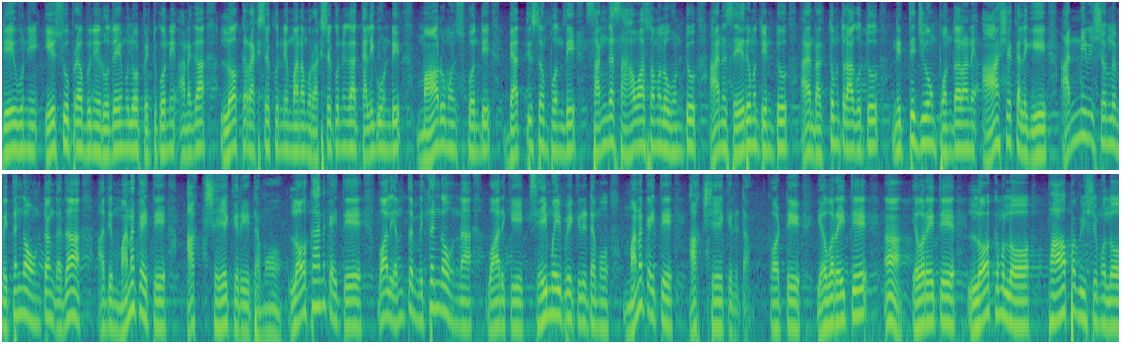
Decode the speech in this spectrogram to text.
దేవుని యేసు ప్రభుని హృదయంలో పెట్టుకొని అనగా లోక రక్షకుని మనము రక్షకునిగా కలిగి ఉండి మారు మనసు పొంది బ్యాప్తిసం పొంది సంఘ సహవాసములో ఉంటూ ఆయన శరీరము తింటూ ఆయన ఆయన రక్తం త్రాగుతూ నిత్య జీవం పొందాలనే ఆశ కలిగి అన్ని విషయంలో మితంగా ఉంటాం కదా అది మనకైతే అక్షయ కిరీటము. లోకానికైతే వాళ్ళు ఎంత మితంగా ఉన్నా వారికి క్షయమైపోయే కిరీటము మనకైతే అక్షయ కిరీటం. కాబట్టి ఎవరైతే ఎవరైతే లోకములో పాప విషయములో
